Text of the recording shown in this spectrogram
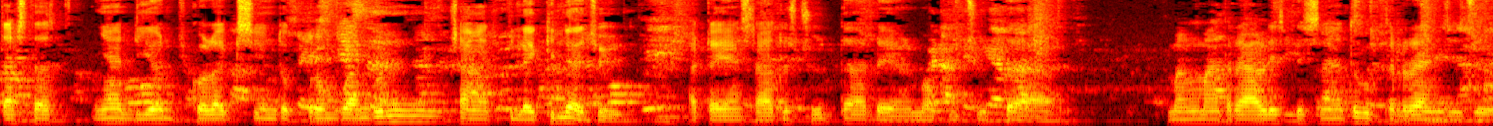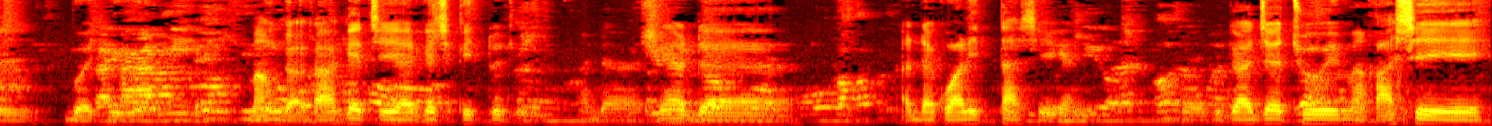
tas-tasnya Dior koleksi untuk perempuan pun sangat gila-gila cuy. Ada yang 100 juta ada yang 50 juta emang materialistisnya tuh keren sih cuy buat gue emang nggak kaget sih harga segitu cuy. Ada ini ada ada kualitas sih kan. Gitu aja cuy makasih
